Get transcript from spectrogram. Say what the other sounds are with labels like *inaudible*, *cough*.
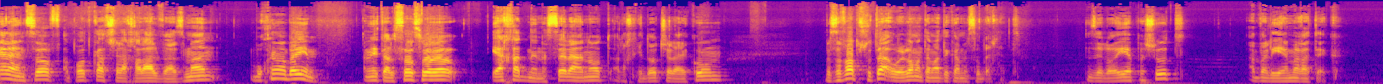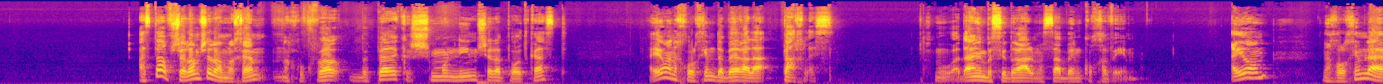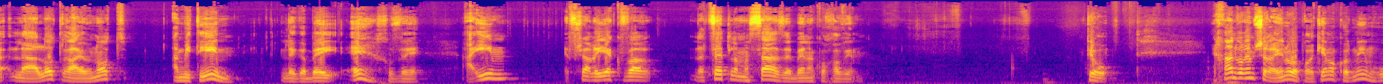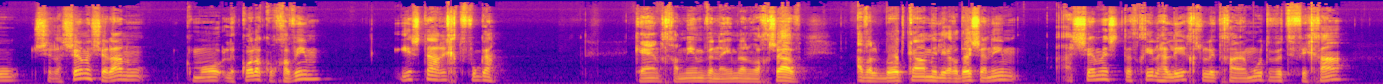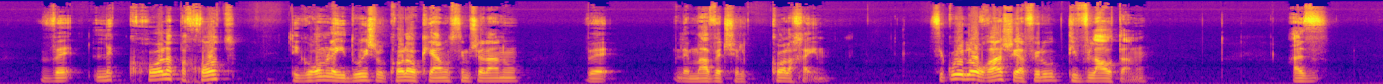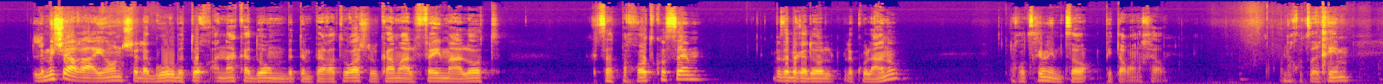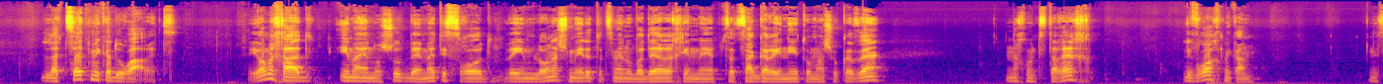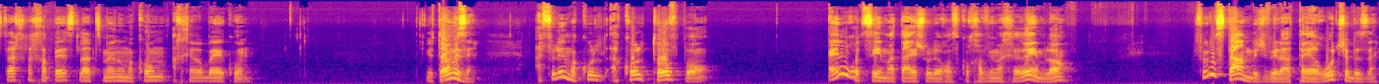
אלה אינסוף, הפודקאסט של החלל והזמן. ברוכים הבאים. אני טל סוסוור, יחד ננסה לענות על החידות של היקום. בשפה פשוטה וללא מתמטיקה מסובכת. זה לא יהיה פשוט, אבל יהיה מרתק. אז טוב, שלום שלום לכם, אנחנו כבר בפרק 80 של הפודקאסט. היום אנחנו הולכים לדבר על התכלס. אנחנו עדיין בסדרה על מסע בין כוכבים. היום אנחנו הולכים להעלות רעיונות אמיתיים לגבי איך והאם אפשר יהיה כבר לצאת למסע הזה בין הכוכבים. תראו, אחד הדברים שראינו בפרקים הקודמים הוא שלשמש שלנו, כמו לכל הכוכבים, יש תאריך תפוגה. כן, חמים ונעים לנו עכשיו, אבל בעוד כמה מיליארדי שנים, השמש תתחיל הליך של התחממות ותפיחה, ולכל הפחות תגרום לאידוי של כל האוקיינוסים שלנו ולמוות של כל החיים. סיכוי לא רע שהיא אפילו תבלע אותנו. אז למי שהרעיון של לגור בתוך ענק אדום בטמפרטורה של כמה אלפי מעלות קצת פחות קוסם, וזה בגדול לכולנו, אנחנו צריכים למצוא פתרון אחר. אנחנו צריכים לצאת מכדור הארץ. יום אחד אם האנושות באמת תשרוד, ואם לא נשמיד את עצמנו בדרך עם אה, פצצה גרעינית או משהו כזה, אנחנו נצטרך לברוח מכאן. נצטרך לחפש לעצמנו מקום אחר ביקום. יותר מזה, אפילו אם הכל, הכל טוב פה, היינו רוצים מתישהו לראות כוכבים אחרים, לא? אפילו סתם בשביל התיירות שבזה.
